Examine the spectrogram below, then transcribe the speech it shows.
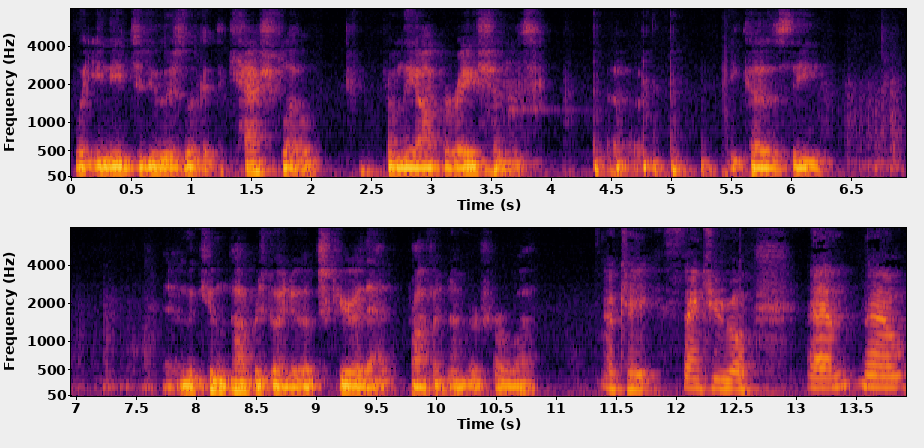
what you need to do is look at the cash flow from the operations uh, because the uh, McEwen Copper is going to obscure that profit number for a while. Okay, thank you, Rob. Um, now,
